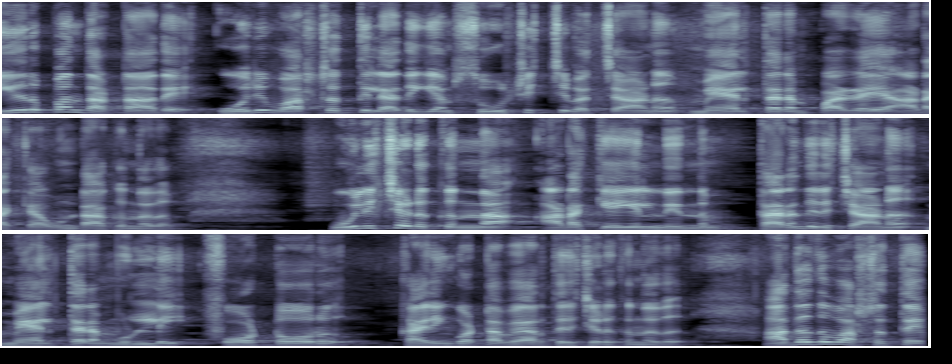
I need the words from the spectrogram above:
ഈർപ്പം തട്ടാതെ ഒരു വർഷത്തിലധികം സൂക്ഷിച്ചു വച്ചാണ് മേൽത്തരം പഴയ അടയ്ക്ക ഉണ്ടാക്കുന്നത്. ഉലിച്ചെടുക്കുന്ന അടയ്ക്കയിൽ നിന്നും തരംതിരിച്ചാണ് മേൽത്തരം ഉള്ളി ഫോട്ടോറ് കരിങ്കൊട്ട വേർതിരിച്ചെടുക്കുന്നത്. അതത് വർഷത്തെ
